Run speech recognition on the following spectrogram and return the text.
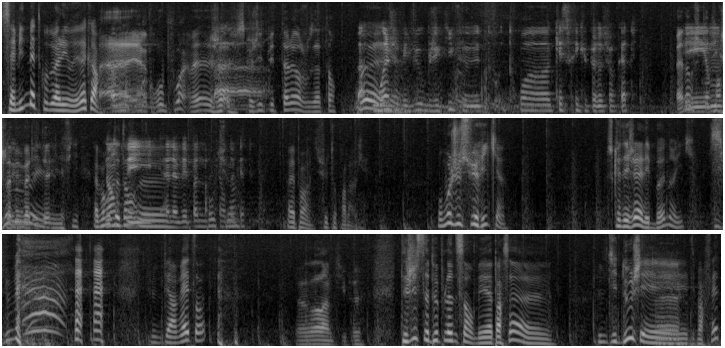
C'est à 1000 mètres qu'on doit aller, on est d'accord Bah, il y a un gros point. Mais je- Bah. Ce que je dis depuis tout à l'heure, je vous attends. Bah, Ouais, moi, mais- j'avais vu objectif 3 caisses récupérées sur 4. Bah non, Et je on je l'avais validé. il a fini. Ah par Non, mais euh, elle avait pas de marqueur tu de 4. Ouais pardon, tu fais le tour par là, ok. Bon moi je suis Rick. Parce que déjà elle est bonne Rick. Si je peux me, je peux me permettre. On va voir un petit peu. T'es juste un peu plein de sang, mais à part ça, euh, une petite douche et t'es parfaite.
